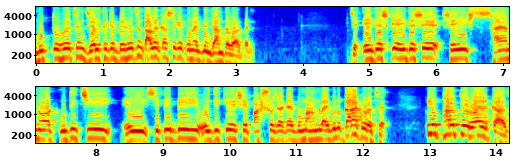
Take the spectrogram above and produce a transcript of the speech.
মুক্ত হয়েছেন, জেল থেকে বের হয়েছেন, তাদের কাছ থেকে কোনো একদিন জানতে পারবেন। যে এই দেশকে এই দেশে সেই ছায়ানট উদিচি, এই সিপিবি, ওইদিকে সে পাঁচশো জায়গায় বোমা হামলা, এগুলো কারা করেছে? এগুলো ভারতীয় রয়ের কাজ।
